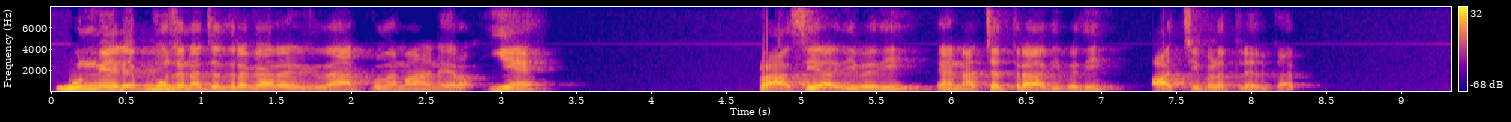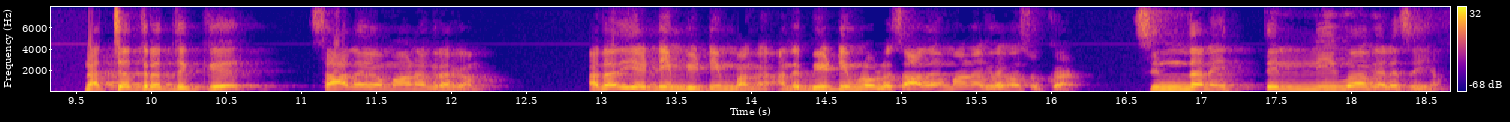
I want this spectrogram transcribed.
உண்மையிலே பூச நட்சத்திரக்காரர்களுக்கு தான் அற்புதமான நேரம். ஏன்? ராசியாதிபதி நட்சத்திராதிபதி ஆட்சி பலத்தில் இருக்கார். நட்சத்திரத்துக்கு சாதகமான கிரகம் அதாவது ஏடிஎம் பி டீம்பாங்க அந்த பி டீம்ல உள்ள சாதகமான கிரகம் சுக்கரன். சிந்தனை தெளிவா வேலை செய்யும்.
